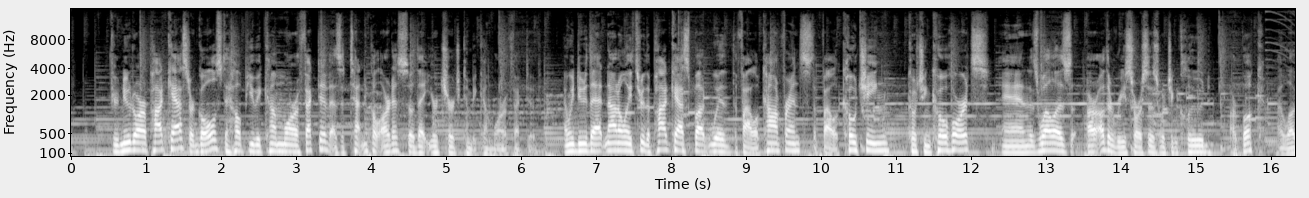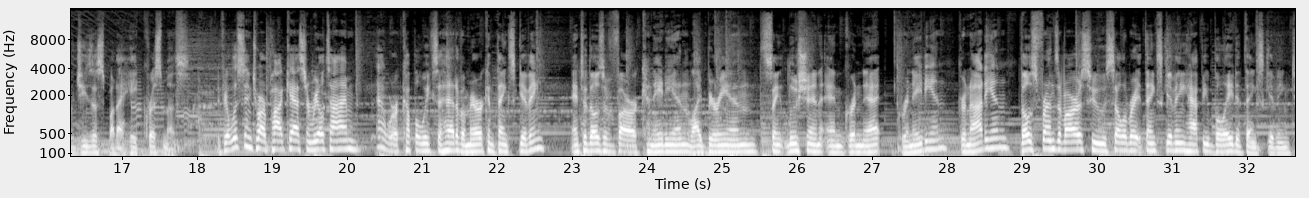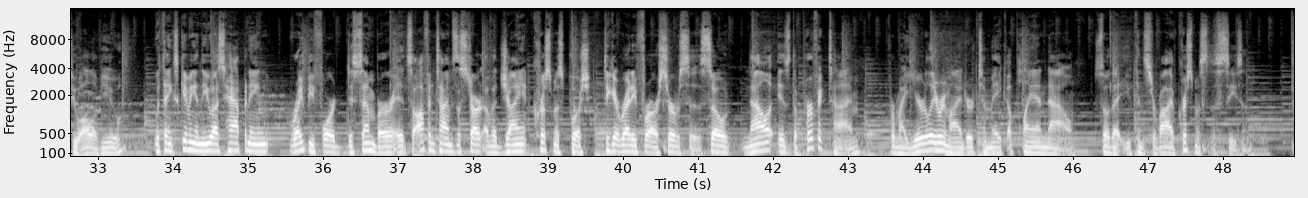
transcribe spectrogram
If you're new to our podcast, our goal is to help you become more effective as a technical artist so that your church can become more effective. And we do that not only through the podcast, but with the Philo Conference, the Philo Coaching, coaching cohorts, and as well as our other resources, which include our book, I Love Jesus, but I Hate Christmas. If you're listening to our podcast in real time, we're a couple weeks ahead of American Thanksgiving. And to those of our Canadian, Liberian, St. Lucian, and Grenadian, Grenadian, those friends of ours who celebrate Thanksgiving, happy belated Thanksgiving to all of you. With Thanksgiving in the U.S. happening right before December, it's oftentimes the start of a giant Christmas push to get ready for our services. So now is the perfect time for my yearly reminder to make a plan now so that you can survive Christmas this season.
